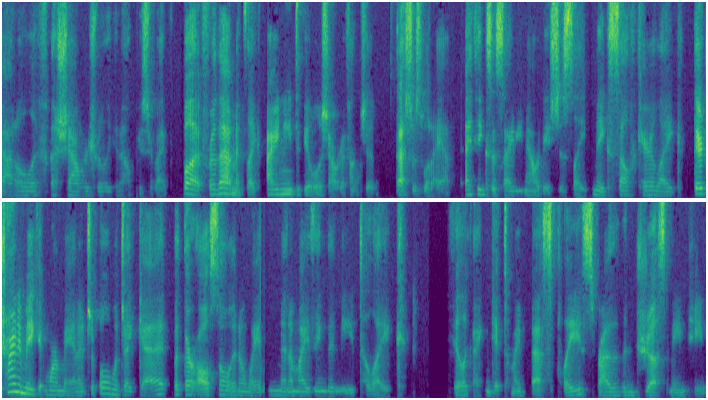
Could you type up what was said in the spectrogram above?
battle if a shower is really going to help you survive, but for them, it's like I need to be able to shower to function. That's just what I am. I think society nowadays just like makes self care like they're trying to make it more manageable, which I get, but they're also in a way minimizing the need to like feel like I can get to my best place rather than just maintain.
